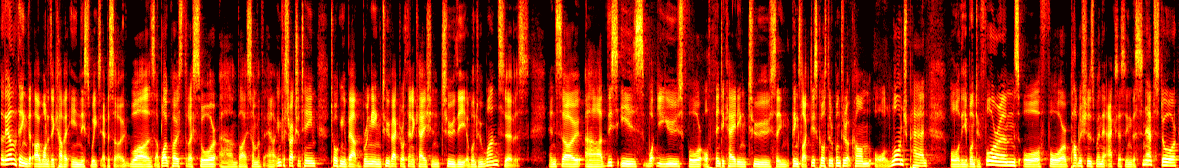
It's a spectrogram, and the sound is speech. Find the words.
So, the other thing that I wanted to cover in this week's episode was a blog post that I saw um, by some of our infrastructure team talking about bringing two factor authentication to the Ubuntu One service. And so, uh, this is what you use for authenticating to things like discourse.ubuntu.com or Launchpad or the Ubuntu forums or for publishers when they're accessing the Snap store.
